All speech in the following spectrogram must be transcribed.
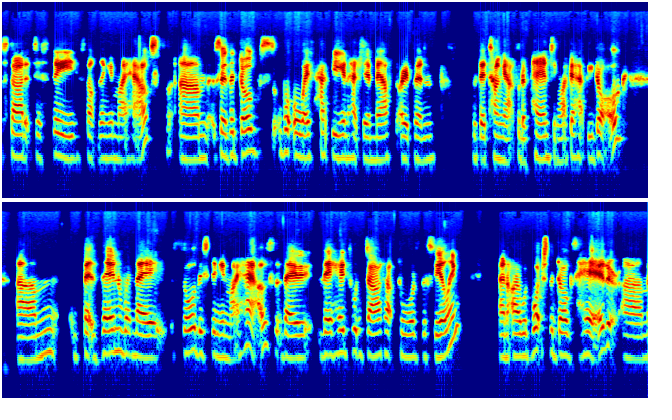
started to see something in my house. Um, so the dogs were always happy and had their mouth open with their tongue out, sort of panting like a happy dog. Um, but then when they saw this thing in my house, they their heads would dart up towards the ceiling, and I would watch the dog's head um,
